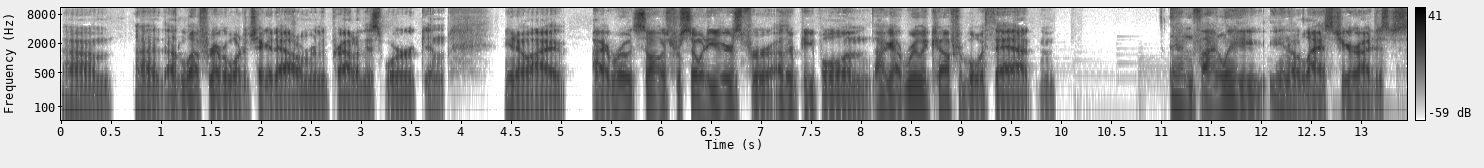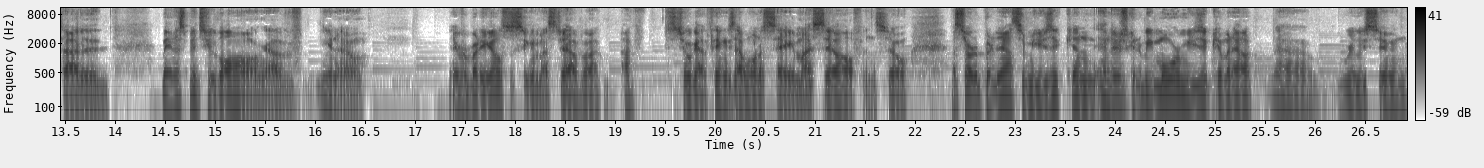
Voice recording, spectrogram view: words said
um, I, I'd love for everyone to check it out. I'm really proud of this work, and you know, I I wrote songs for so many years for other people, and I got really comfortable with that. And, and finally, you know, last year I just decided, man, it's been too long. I've you know everybody else is singing my stuff. I, I've still got things I want to say myself, and so I started putting out some music, and and there's going to be more music coming out uh, really soon.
